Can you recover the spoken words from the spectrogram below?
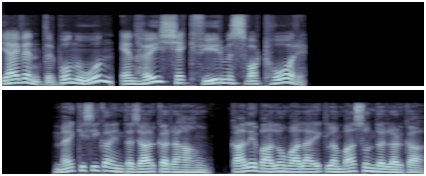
Jeg venter på noen, en høy, kjekk fyr med svart hår. मैं किसी का इंतज़ार कर रहा हूँ काले बालों वाला एक लंबा सुंदर लड़का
